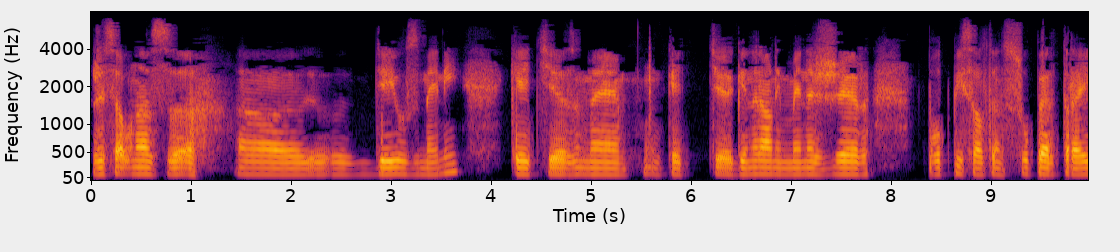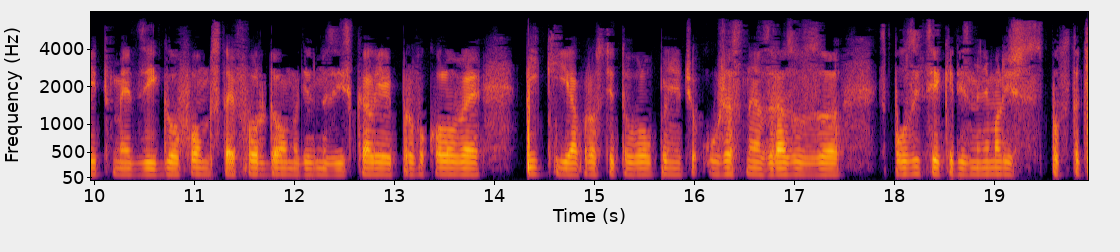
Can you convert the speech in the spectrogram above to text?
že sa u nás uh, dejú zmeny, keď sme, keď generálny manažer podpísal ten super trade medzi Goffom, Staffordom, kde sme získali aj prvokolové piky a proste to bolo úplne niečo úžasné a zrazu z, z pozície, kedy sme nemali v podstate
